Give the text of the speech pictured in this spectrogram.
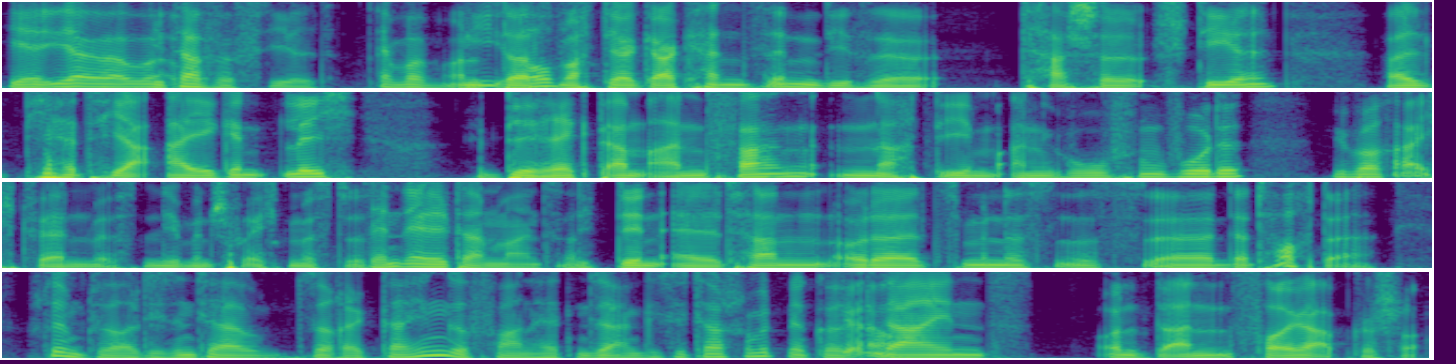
Ja, ja, aber, die Tasche stiehlt. aber wie Und das oft, macht ja gar keinen Sinn, diese Tasche stehlen, weil die hätte ja eigentlich direkt am Anfang, nachdem angerufen wurde, überreicht werden müssen. Dementsprechend müsste es den Eltern meinst du? den Eltern oder zumindest äh, der Tochter. Stimmt, weil die sind ja direkt dahin gefahren, hätten sie eigentlich die Tasche mitnehmen können. Genau. Deins. Und dann Folge abgeschlossen.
